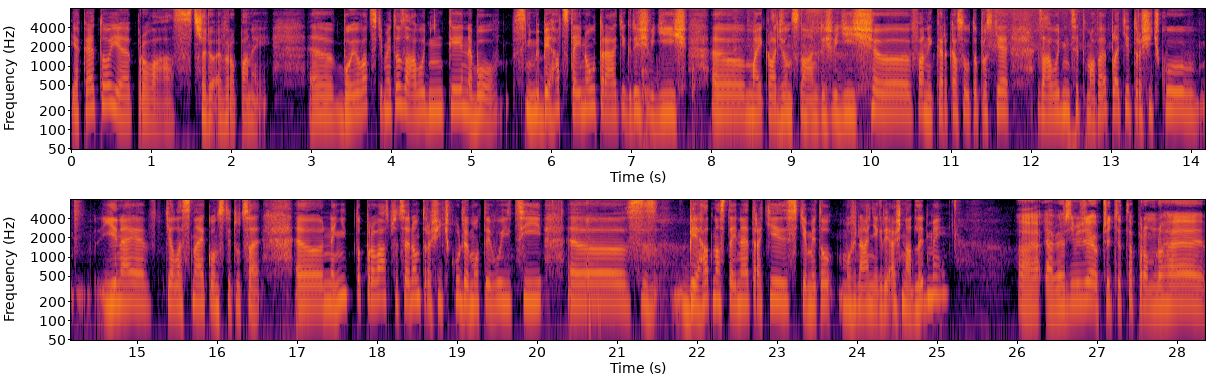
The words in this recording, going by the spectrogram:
Jaké to je pro vás, středoevropany, eh, bojovat s těmito závodníky nebo s nimi běhat stejnou tráť, když vidíš uh, Michaela Johnsona, když vidíš uh, Fanny Kerka, jsou to prostě závodníci tmavé pleti, trošičku jiné tělesné konstituce. Není to pro vás přece jenom trošičku demotivující běhat na stejné trati s těmito možná někdy až nad lidmi? Já věřím, že určitě to pro mnohé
